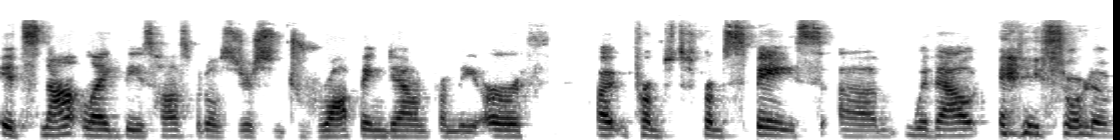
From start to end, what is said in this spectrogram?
it's not like these hospitals just dropping down from the earth uh, from from space um, without any sort of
